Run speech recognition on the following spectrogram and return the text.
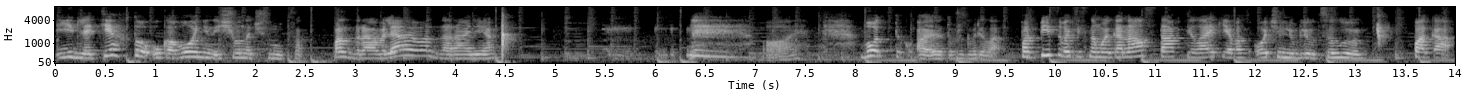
и для тех, кто, у кого они еще начнутся. Поздравляю вас заранее. Ой. Вот, а, это уже говорила. Подписывайтесь на мой канал, ставьте лайки, я вас очень люблю, целую. Пока!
